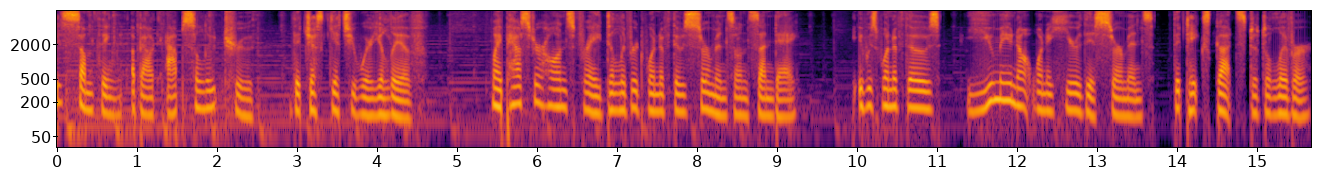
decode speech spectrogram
Is something about absolute truth that just gets you where you live. My pastor Hans Frey delivered one of those sermons on Sunday. It was one of those you may not want to hear this sermons that takes guts to deliver,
